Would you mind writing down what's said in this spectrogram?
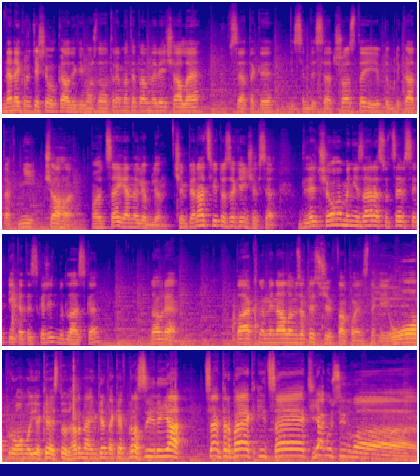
Не найкрутіший волкаут, який можна отримати, певна річ, але все-таки 86-й і в дублікатах нічого. Оце я не люблю. Чемпіонат світу закінчився. Для чого мені зараз оце все пікати? Скажіть, будь ласка. Добре. Пак номіналом за 1000 фапоінс такий. О, промо якесь тут гарненьке таке в Бразилія! Центрбек і це Тяго Сілва.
